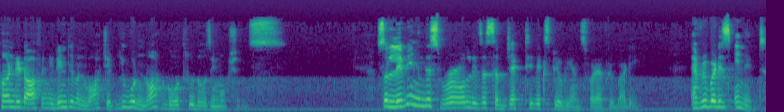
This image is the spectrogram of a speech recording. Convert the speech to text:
turned it off and you didn't even watch it, you would not go through those emotions. So, living in this world is a subjective experience for everybody. Everybody's in it.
